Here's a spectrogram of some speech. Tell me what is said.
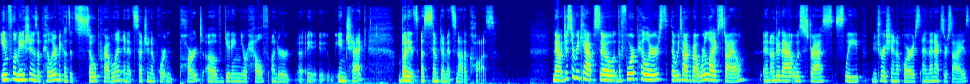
inflammation is a pillar because it's so prevalent and it's such an important part of getting your health under uh, in check but it's a symptom it's not a cause now, just to recap, so the four pillars that we talk about were lifestyle, and under that was stress, sleep, nutrition, of course, and then exercise.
